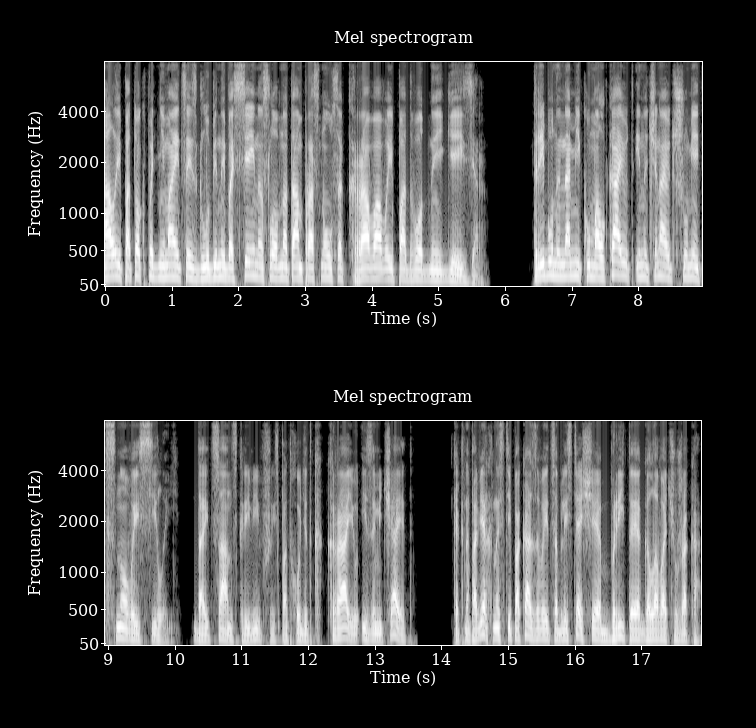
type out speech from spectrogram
Алый поток поднимается из глубины бассейна, словно там проснулся кровавый подводный гейзер. Трибуны на миг умолкают и начинают шуметь с новой силой. Дайцан, скривившись, подходит к краю и замечает, как на поверхности показывается блестящая бритая голова чужака.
